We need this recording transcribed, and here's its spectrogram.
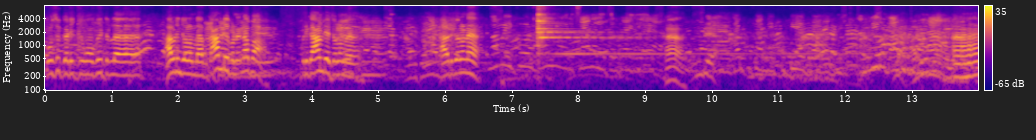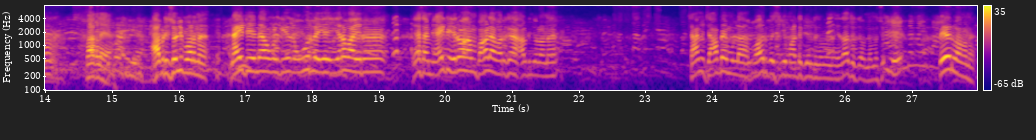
கொசு கடிக்கும் உன் வீட்டில். அப்படின்னு சொல்ல முடியாது காமெடி பண்ண. என்னப்பா? இப்படி காமெடியாக சொல்லணும். அப்படி சொல்லணும். பார்க்கலையா? அப்படி சொல்லி போடணும். நைட்டு என்ன உங்களுக்கு ஊரில் இரவாயிரும். ஏன் சாமி நைட்டு இரவாகாம பகலாக வருங்க அப்படின்னு சொல்லணும். சாமி சாப்பிடவே முடியல. பவர் பசிக்க மாட்டேங்குன்னு ஏதாச்சும் நம்ம சொல்லி பேர் வாங்கணும்.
